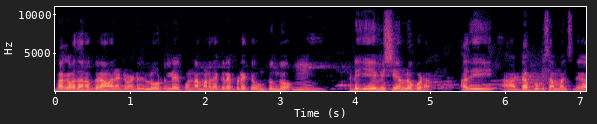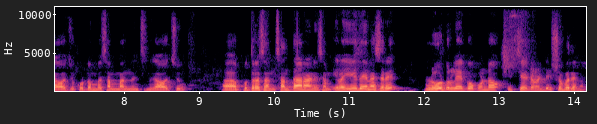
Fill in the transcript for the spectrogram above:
భగవద్ అనుగ్రహం అనేటువంటిది లోటు లేకుండా మన దగ్గర ఎప్పుడైతే ఉంటుందో అంటే ఏ విషయంలో కూడా అది ఆ, డబ్బుకు సంబంధించింది కావచ్చు కుటుంబ సంబంధించింది కావచ్చు ఆ, పుత్ర సంతానానికి ఇలా ఏదైనా సరే లోటు లేకోకుండా ఇచ్చేటువంటి శుభదినం.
